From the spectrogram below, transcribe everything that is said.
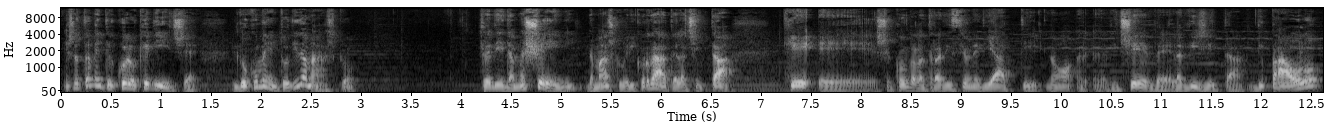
Esattamente quello che dice il documento di Damasco, cioè dei Damasceni. Damasco, vi ricordate, è la città che eh, secondo la tradizione di Atti no, riceve la visita di Paolo,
